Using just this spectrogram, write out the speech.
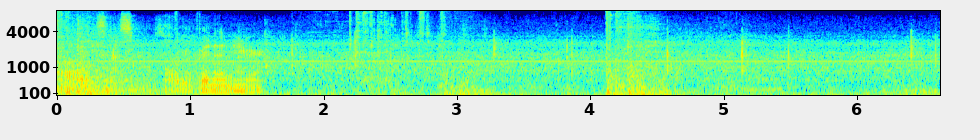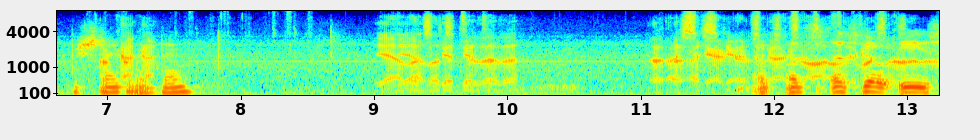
Oh, looks like someone's already been in here. You're sniping okay. them. Yeah, yeah, let's, let's get, get, to the... the uh, I scared those let's, Let's, let's go east.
